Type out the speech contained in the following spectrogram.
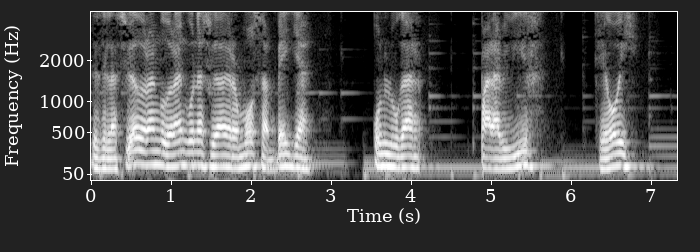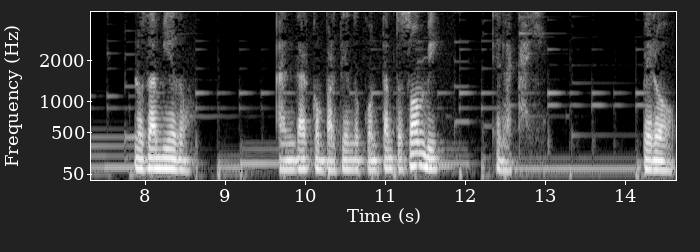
desde la ciudad de Durango, Durango, una ciudad hermosa, bella, un lugar para vivir que hoy nos da miedo andar compartiendo con tanto zombie en la calle. Pero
